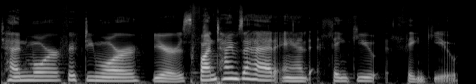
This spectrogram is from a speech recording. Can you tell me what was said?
10 more, 50 more years. Fun times ahead. And thank you, thank you.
